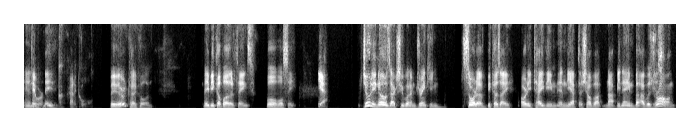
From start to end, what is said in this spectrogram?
And They were- kind of cool. maybe they were kind of cool. And maybe a couple other things. Well, we'll see. Yeah. Jody knows actually what I'm drinking, sort of, because I already tagged him in the app that shall not be named, but I was Yes. wrong.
